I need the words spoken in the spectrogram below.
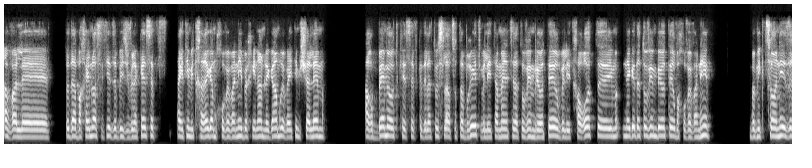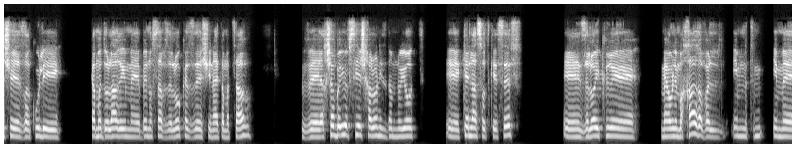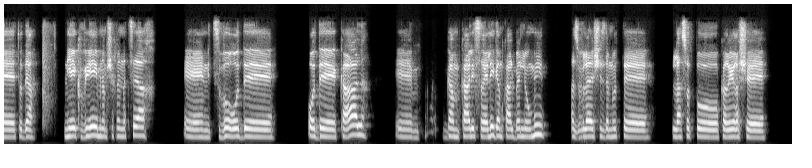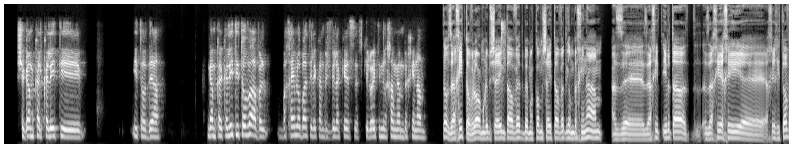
אבל אה, אתה יודע, בחיים לא עשיתי את זה בשביל הכסף, הייתי מתחרה גם חובבני בחינם לגמרי, והייתי משלם הרבה מאוד כסף כדי לטוס לארצות הברית ולהתאמן אצל הטובים ביותר ולהתחרות נגד הטובים ביותר בחובבני. במקצועני זה שזרקו לי כמה דולרים בנוסף זה לא כזה שינה את המצב. ועכשיו ב-UFC יש חלון הזדמנויות כן לעשות כסף. אה, זה לא יקרה מהיום למחר, אבל אם, אם אה, אתה יודע, נהיה עקביים, נמשיך לנצח, נצבור עוד, עוד קהל, גם קהל ישראלי, גם קהל בינלאומי, אז אולי יש הזדמנות לעשות פה קריירה ש, שגם כלכלית היא, היא, אתה יודע, גם כלכלית היא טובה, אבל בחיים לא באתי לכאן בשביל הכסף, כאילו הייתי נלחם גם בחינם. טוב, זה הכי טוב, לא? אומרים שאם אתה עובד במקום שהיית עובד גם בחינם, אז אה, זה הכי, אם אתה, זה הכי הכי אה, הכי הכי טוב.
